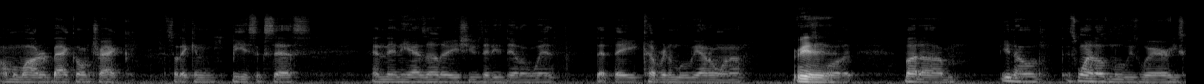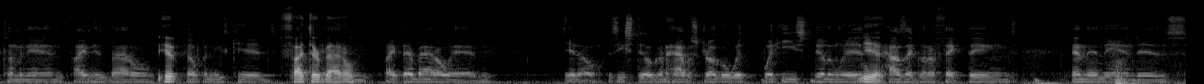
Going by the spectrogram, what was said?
alma mater back on track so they can be a success. And then he has other issues that he's dealing with that they cover in the movie. I don't want to yeah. spoil it. But um, you know, it's one of those movies where he's coming in, fighting his battle, Yep. helping these kids fight their battle. fight their battle, and you know, is he still going to have a struggle with what he's dealing with? Yeah. How's that going to affect things? And then the end is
